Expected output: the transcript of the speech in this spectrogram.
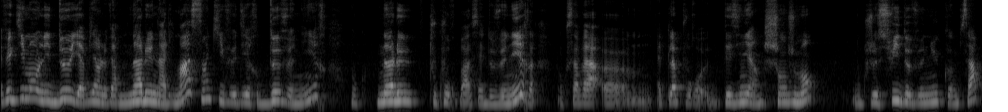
effectivement, les deux, il y a bien le verbe naru narimasu hein, qui veut dire devenir. Donc, naru tout court, bah, c'est devenir. Donc, ça va euh, être là pour désigner un changement. Donc, je suis devenu comme ça.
